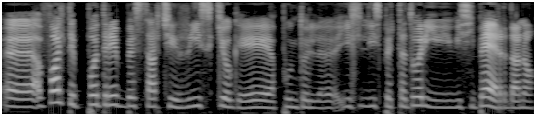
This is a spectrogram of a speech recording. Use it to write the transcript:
eh, a volte potrebbe starci il rischio che appunto il, il, gli spettatori vi si perdano.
